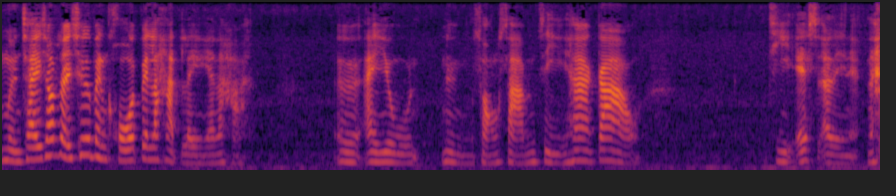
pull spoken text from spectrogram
เหมือนใช้ชอบใช้ชื่อเป็นโค้ดเป็นรหัสอะไรอย่างเงี้ยนะคะ เออ IU หนึ่งสองสามสี่ห้าเก้า TS อะไรเนี่ยนะ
